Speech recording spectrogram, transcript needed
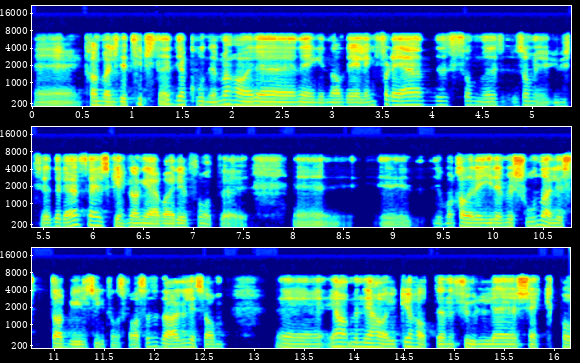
Eh, kan være litt tips der. Diakoniumet har eh, en egen avdeling for det, som, som, utreder det. Så jeg husker en gang jeg var i på en måte eh, eh Man kaller det i remisjon, da, eller stabil sykdomsfase. Da er det liksom eh, Ja, men jeg har jo ikke hatt en full eh, sjekk på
